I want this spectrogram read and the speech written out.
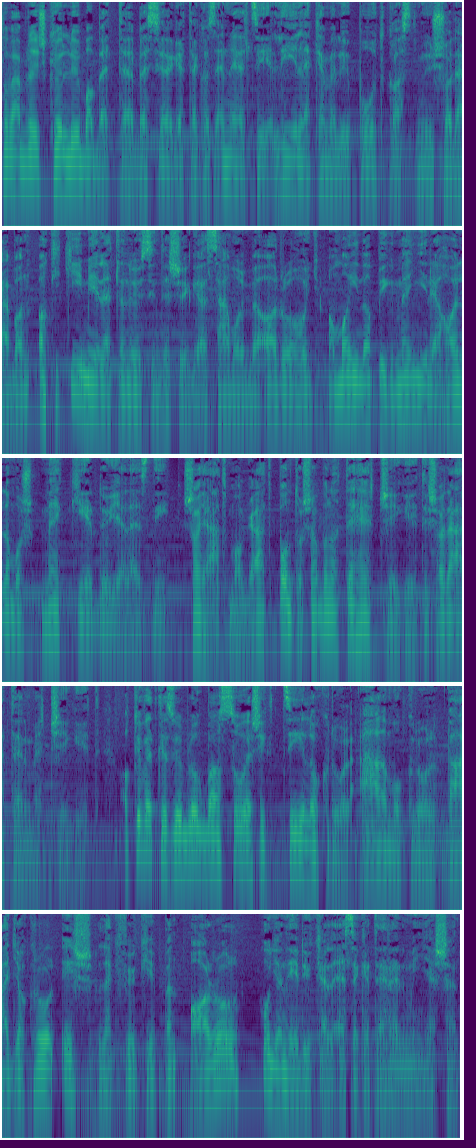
Továbbra is Köllő Babettel beszélgetek az NLC lélekemelő podcast műsorában, aki kíméletlen őszinteséggel számol be arról, hogy a mai napig mennyire hajlamos megkérdőjelezni saját magát, pontosabban a tehetségét és a rátermettségét. A következő blogban szó esik célokról, álmokról, vágyakról, és legfőképpen arról, hogyan érjük el ezeket eredményesen.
